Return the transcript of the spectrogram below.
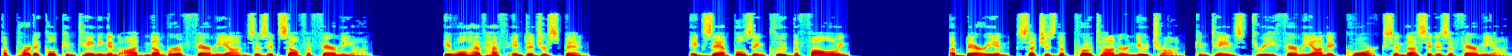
a particle containing an odd number of fermions is itself a fermion. It will have half-integer spin. Examples include the following a baryon, such as the proton or neutron, contains three fermionic quarks and thus it is a fermion.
